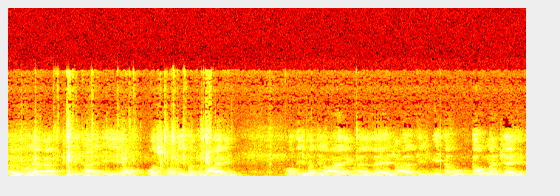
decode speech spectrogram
العلماء في هذه وظيفة العالم. وظيفة العالم أن لا يجعل تلميذه دوما جاهل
